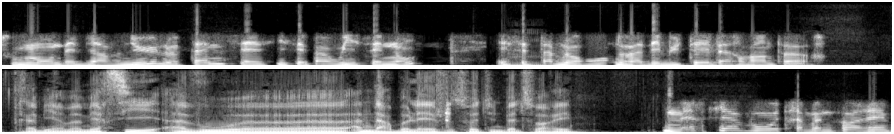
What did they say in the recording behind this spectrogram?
tout le monde est bienvenu. Le thème c'est si c'est pas oui, c'est non. Et cette table ronde va débuter vers 20 h Très bien, bah, merci à vous Anne Darbelet. Je vous souhaite une belle soirée. Merci à vous, très bonne soirée.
